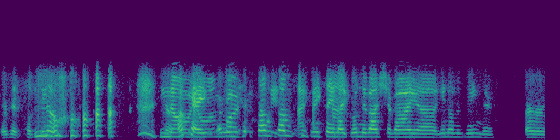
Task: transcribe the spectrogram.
or is it something? No. no. Okay. No, I mean, some some people I, I say like "Om Namah Shivaya," you know what I mean? There's or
